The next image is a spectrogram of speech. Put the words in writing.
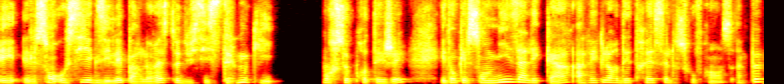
et elles sont aussi exilées par le reste du système qui pour se protéger. Et donc, elles sont mises à l'écart avec leur détresse et leur souffrance, un peu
